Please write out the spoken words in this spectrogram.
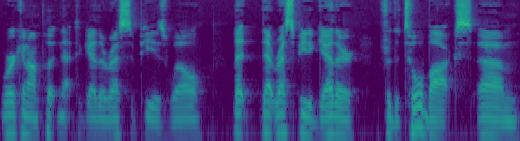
working on putting that together recipe as well. That that recipe together for the toolbox. Um,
